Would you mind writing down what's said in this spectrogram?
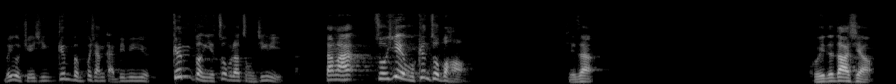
没有决心，根本不想改变命运，根本也做不了总经理。当然，做业务更做不好。结账，鬼的大小，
